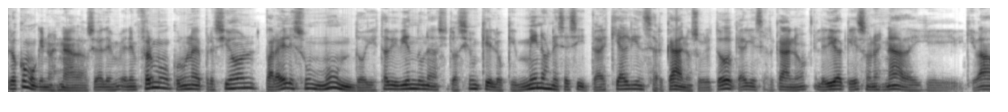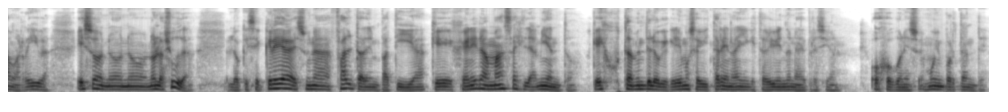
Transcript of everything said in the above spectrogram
Pero ¿cómo que no es nada? O sea, el, enfermo con una depresión, para él es un mundo y está viviendo una situación que lo que menos necesita es que alguien cercano, sobre todo que alguien cercano, le diga que eso no es nada y que, que vamos arriba. Eso no, no, no lo ayuda. Lo que se crea es una falta de empatía que genera más aislamiento que es justamente lo que queremos evitar en alguien que está viviendo una depresión. Ojo con eso, es muy importante.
